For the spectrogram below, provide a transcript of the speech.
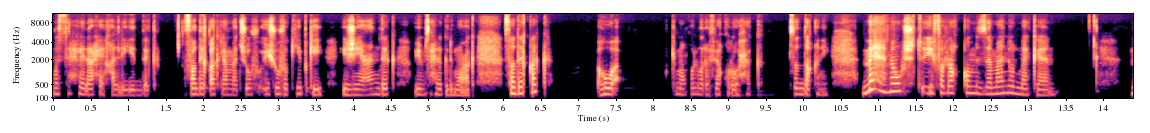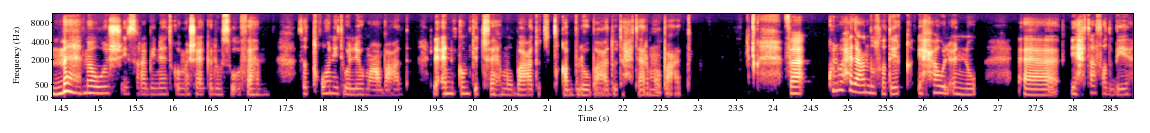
مستحيل راح يخلي يدك. صديقك لما تشوف يشوفك يبكي يجي عندك ويمسح لك دموعك. صديقك هو كما نقولوا رفيق روحك. صدقني. مهما وش يفرقكم الزمان والمكان مهما وش يصرى بيناتكم مشاكل وسوء فهم صدقوني توليوا مع بعض لأنكم تتفهموا بعض وتتقبلوا بعض وتحترموا بعض. فكل واحد عنده صديق يحاول أنه آه يحتفظ به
